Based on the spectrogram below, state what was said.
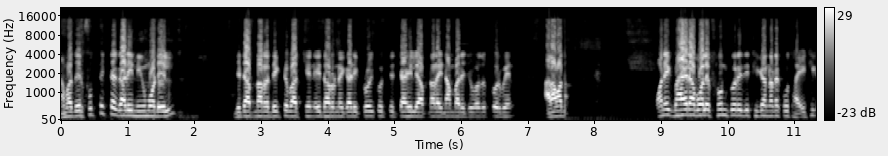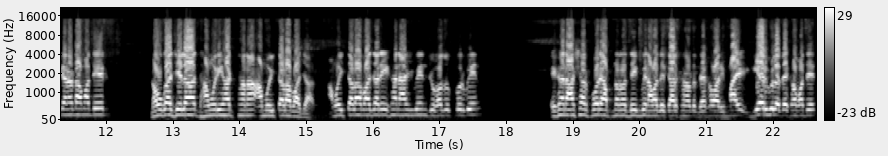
আমাদের প্রত্যেকটা গাড়ি নিউ মডেল যেটা আপনারা দেখতে পাচ্ছেন, এই ধরনের গাড়ি ক্রয় করতে চাইলে আপনারা এই নাম্বারে যোগাযোগ করবেন। আর আমাদের অনেক ভাইয়েরা বলে ফোন করে যে ঠিকানাটা কোথায়? এই ঠিকানাটা আমাদের নওগাঁ জেলা, ধামরিহাট থানা আমইতাড়া বাজার। আমইতাড়া বাজারে এখানে আসবেন, যোগাযোগ করবেন। এখানে আসার পরে আপনারা দেখবেন আমাদের কারখানাটা দেখা আর গিয়ারগুলো দেখা আমাদের।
